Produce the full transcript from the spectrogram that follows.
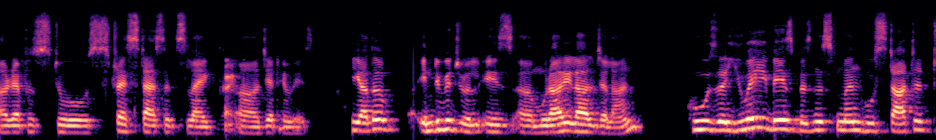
uh, refers to stressed assets like uh, Jet Airways. The other individual is uh, Murari Lal Jalan, who's a UAE based businessman who started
